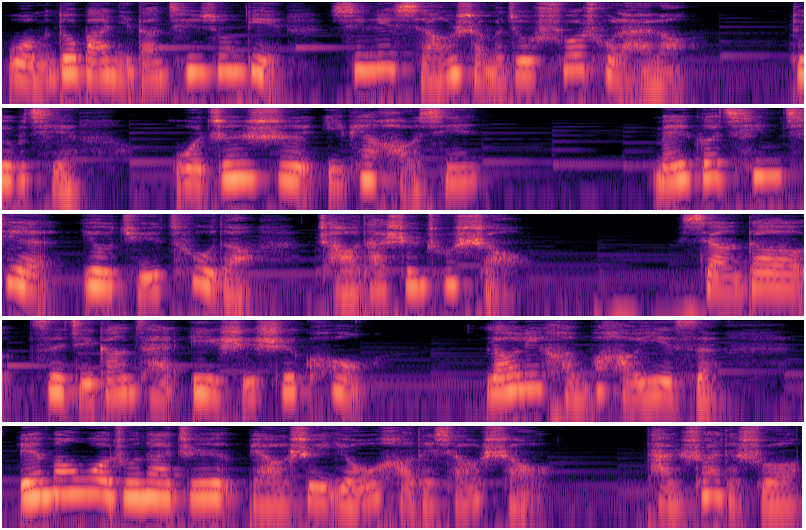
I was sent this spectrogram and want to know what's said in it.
我们都把你当亲兄弟，心里想什么就说出来了。对不起，我真是一片好心。梅格亲切又局促地朝他伸出手。想到自己刚才一时失控，老李很不好意思，连忙握住那只表示友好的小手，坦率地说：“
